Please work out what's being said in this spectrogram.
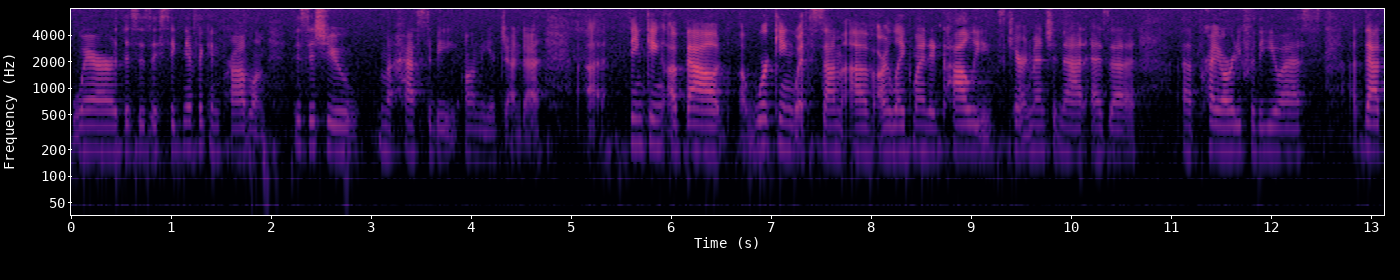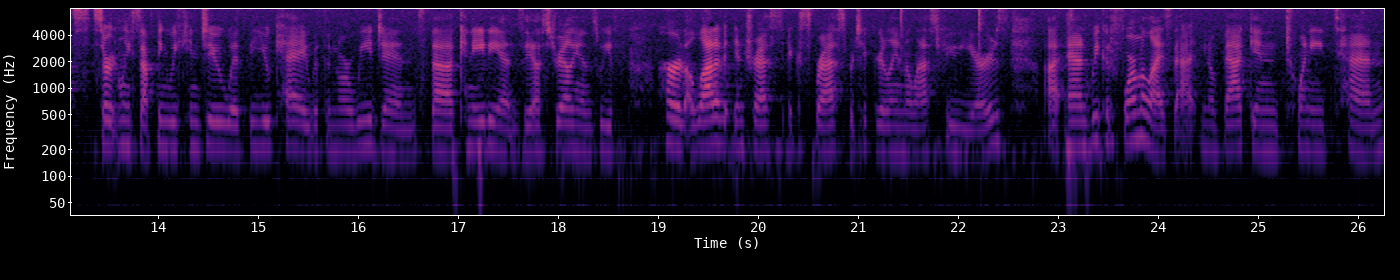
where this is a significant problem, this issue has to be on the agenda. Uh, thinking about uh, working with some of our like-minded colleagues, Caren mentioned that as a, a priority for the U.S. Uh, that's certainly something we can do with the UK, with the Norwegians, the Canadians, the Australians. We've heard a lot of interest expressed, particularly in the last few years, uh, and we could formalize that. You know, back in 2010,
